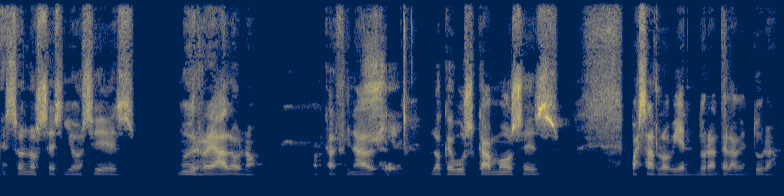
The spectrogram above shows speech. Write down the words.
Eso no sé yo si es muy real o no, porque al final lo que buscamos es pasarlo bien durante la aventura,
